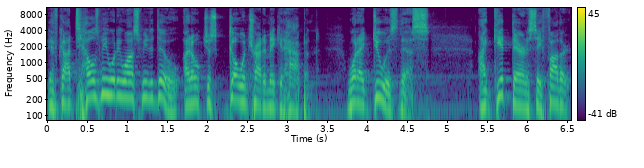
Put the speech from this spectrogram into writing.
If God tells me what he wants me to do, I don't just go and try to make it happen. What I do is this. I get there and I say, Father,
